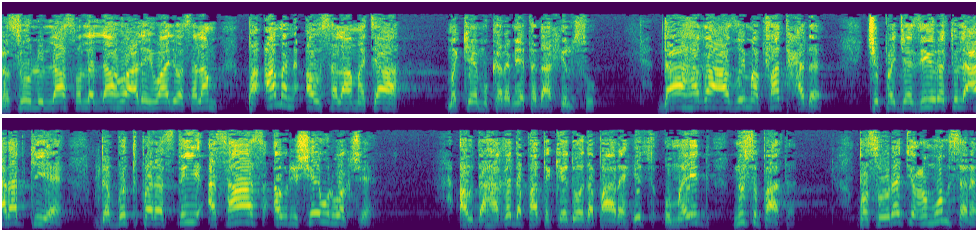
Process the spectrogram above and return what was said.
رسول الله صلی الله علیه و آله وسلم په امن او سلامتیا مکه مکرمه ته داخل سو دا هغه عظیمه فتحه ده چې په جزیرة العرب کې یې د بت پرستۍ اساس او ریښې ور وکښې او د هغه د پاتې کېدو لپاره هیڅ امید نه شو پاته. په صورت عموم سره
